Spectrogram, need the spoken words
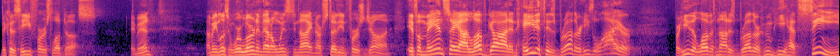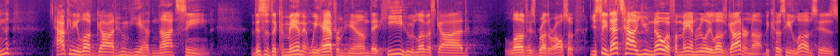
because he first loved us. Amen? I mean, listen, we're learning that on Wednesday night in our study in 1 John. If a man say, I love God, and hateth his brother, he's a liar. For he that loveth not his brother whom he hath seen, how can he love God whom he hath not seen? This is the commandment we have from him that he who loveth God love his brother also. You see, that's how you know if a man really loves God or not, because he loves his,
